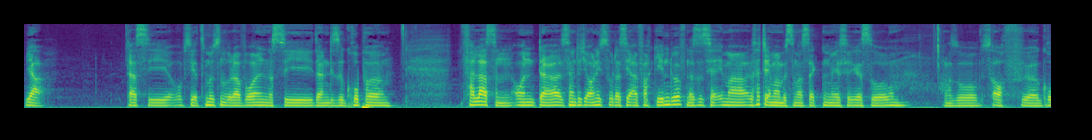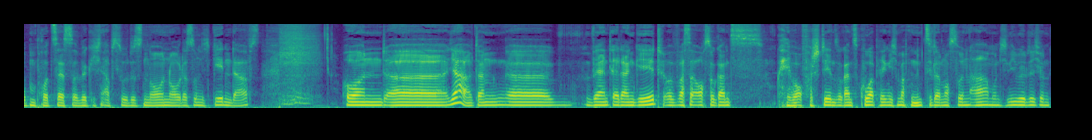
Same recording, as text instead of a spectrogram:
ja, dass sie, ob sie jetzt müssen oder wollen, dass sie dann diese Gruppe verlassen. Und da ist natürlich auch nicht so, dass sie einfach gehen dürfen. Das ist ja immer, das hat ja immer ein bisschen was Sektenmäßiges so. Also ist auch für Gruppenprozesse wirklich ein absolutes No-No, dass du nicht gehen darfst. Und äh, ja, dann, äh, während er dann geht, was er auch so ganz, kann ich aber auch verstehen, so ganz co-abhängig macht, nimmt sie dann noch so einen Arm und ich liebe dich und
